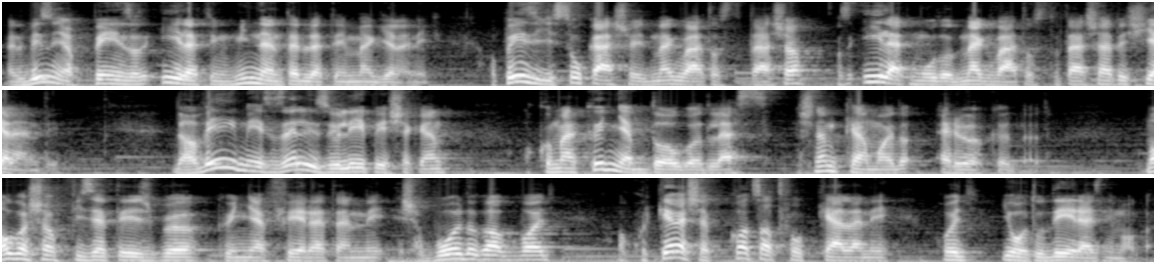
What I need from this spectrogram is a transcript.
mert bizony a pénz az életünk minden területén megjelenik. A pénzügyi szokásaid megváltoztatása az életmódod megváltoztatását is jelenti. De ha végigmész az előző lépéseken, akkor már könnyebb dolgod lesz, és nem kell majd erőlködnöd. Magasabb fizetésből könnyebb félretenni, és ha boldogabb vagy, akkor kevesebb kacat fog kelleni, hogy jól tud érezni magad.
